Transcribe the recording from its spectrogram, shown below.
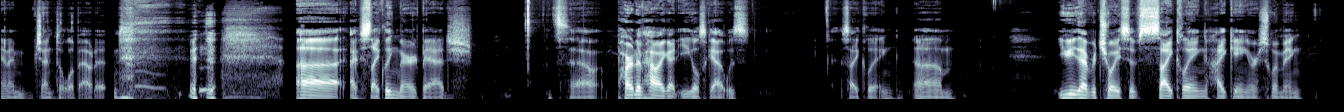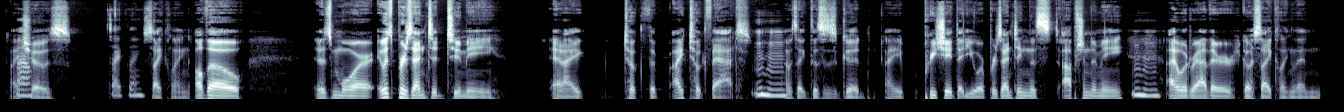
and I'm gentle about it. uh, I have cycling merit badge. So part of how I got Eagle Scout was cycling. Um, you either have a choice of cycling, hiking, or swimming. I Oh. chose Cycling. cycling, although it was more. It was presented to me, and I took the. I took that. Mhm. I was like, "This is good. I appreciate that you are presenting this option to me. Mhm. I would rather go cycling than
